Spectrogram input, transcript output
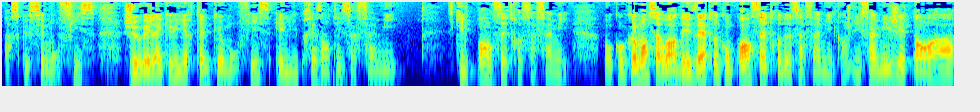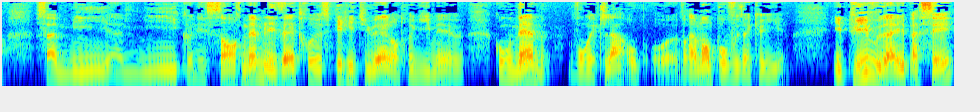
parce que c'est mon fils, je vais l'accueillir tel que mon fils et lui présenter sa famille, ce qu'il pense être sa famille. Donc on commence à avoir des êtres qu'on pense être de sa famille. Quand je dis famille, j'étends à famille, amis, connaissances, même les êtres spirituels, entre guillemets, euh, qu'on aime, vont être là vraiment pour vous accueillir. Et puis vous allez passer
